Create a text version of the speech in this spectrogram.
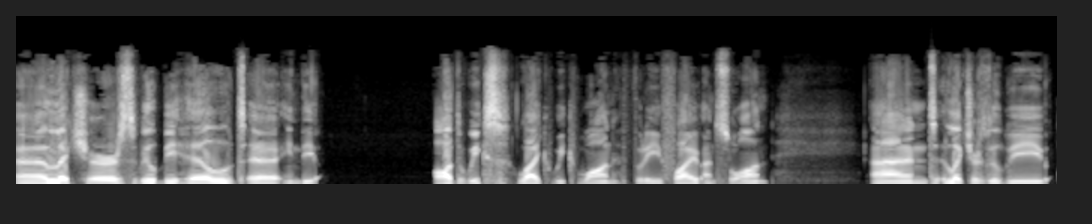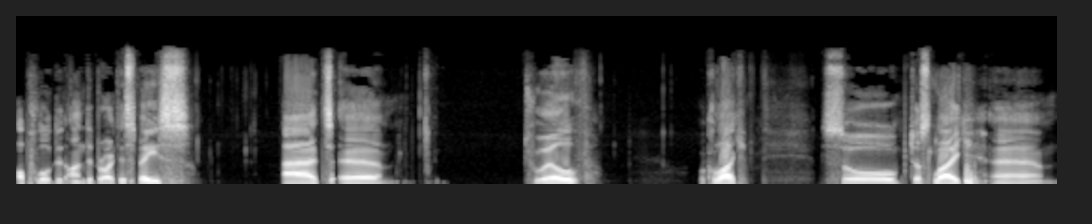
Uh, lectures will be held uh, in the odd weeks like week 1, 3, 5 and so on. And lectures will be uploaded on the Brightspace at um, 12 o'clock. So just like um,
